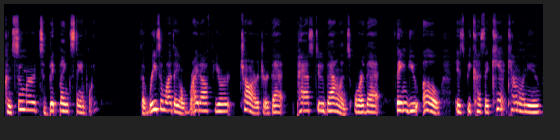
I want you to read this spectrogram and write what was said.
consumer to big bank standpoint, the reason why they'll write off your charge or that past due balance or that thing you owe is because they can't count on you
